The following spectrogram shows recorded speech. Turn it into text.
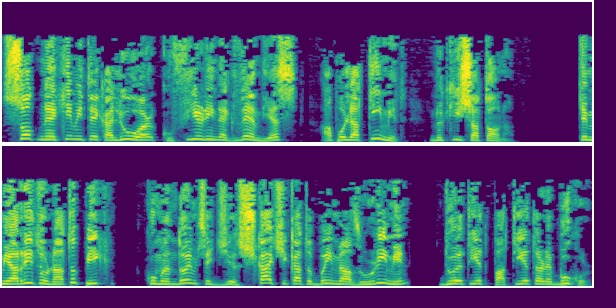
Sot ne e kemi tejkaluar kufirin e gdhendjes apo latimit në kishat tona. Kemi arritur në atë pikë ku mendojmë se gjithçka që ka të bëjë me adhurimin duhet të jetë patjetër e bukur.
